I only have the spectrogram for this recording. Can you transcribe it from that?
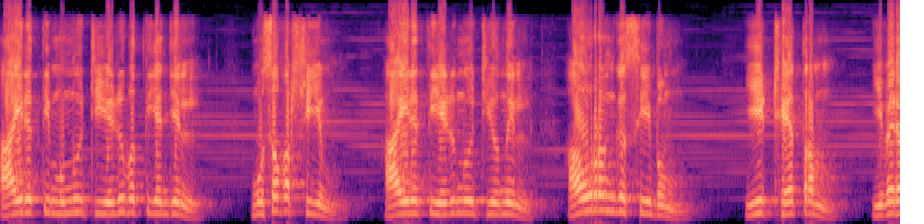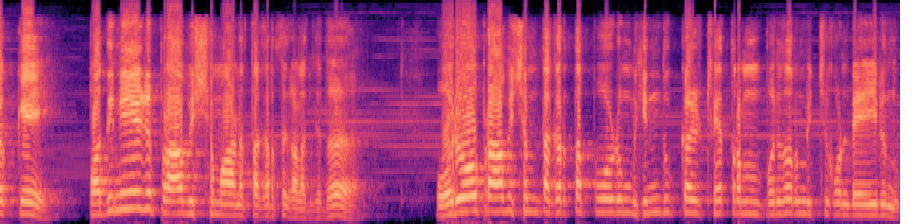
ആയിരത്തി മുന്നൂറ്റി എഴുപത്തിയഞ്ചിൽ മുസവർഷിയും ആയിരത്തി എഴുന്നൂറ്റിയൊന്നിൽ ഔറംഗസീബും ഈ ക്ഷേത്രം ഇവരൊക്കെ പതിനേഴ് പ്രാവശ്യമാണ് തകർത്ത് കളഞ്ഞത്. ഓരോ പ്രാവശ്യം തകർത്തപ്പോഴും ഹിന്ദുക്കൾ ക്ഷേത്രം പുനർനിർമ്മിച്ചു കൊണ്ടേയിരുന്നു.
